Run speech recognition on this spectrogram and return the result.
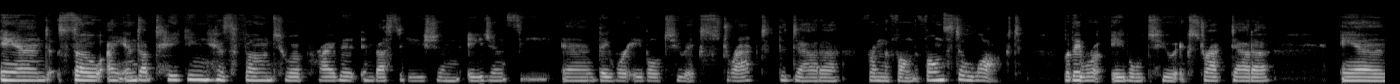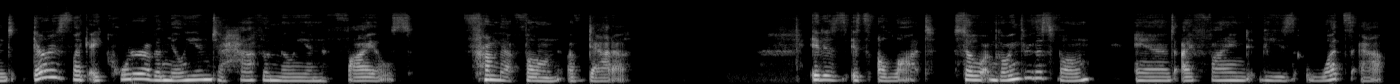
And so I end up taking his phone to a private investigation agency, and they were able to extract the data from the phone. The phone's still locked but they were able to extract data. And there is like a quarter of a million to half a million files from that phone of data. It is, it's a lot. So I'm going through this phone and I find these WhatsApp,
